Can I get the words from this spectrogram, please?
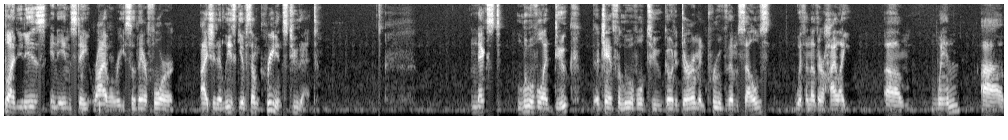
But it is an in state rivalry, so therefore I should at least give some credence to that. Next, Louisville at Duke. A chance for Louisville to go to Durham and prove themselves with another highlight um, win. Uh,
